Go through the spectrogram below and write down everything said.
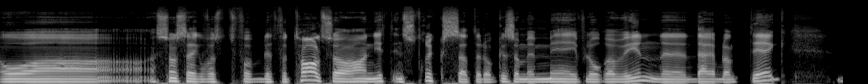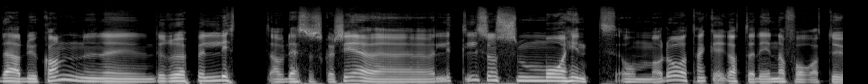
Og sånn som jeg har blitt fortalt, så har han gitt instrukser til dere som er med i Florøvyen, eh, deriblant deg, der du kan eh, røpe litt av det som skal skje. eh, Litt, litt sånn små hint om, og da tenker jeg at det er innafor at du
